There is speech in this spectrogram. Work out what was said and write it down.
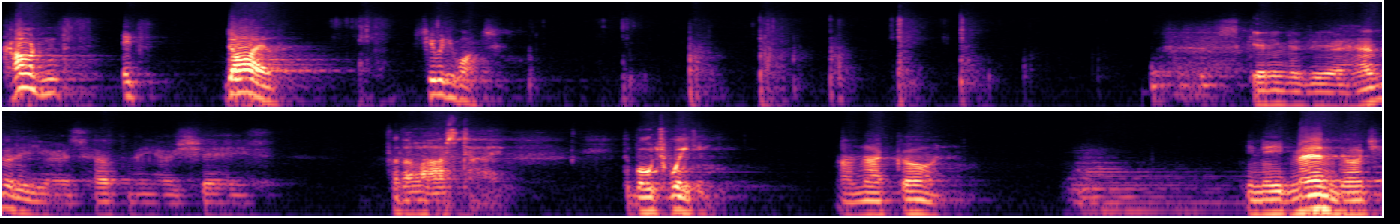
Commandant, it's Doyle. See what he wants. It's getting to be a habit of yours helping me, O'Shea's. For the last time. The boat's waiting. I'm not going. You need men, don't you?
